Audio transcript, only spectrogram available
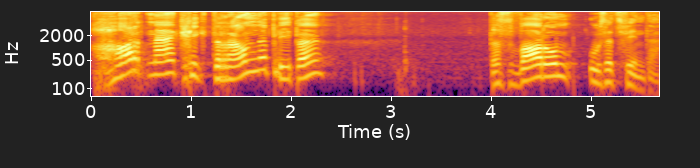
hartnäckig dranbleiben, das Warum herauszufinden.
